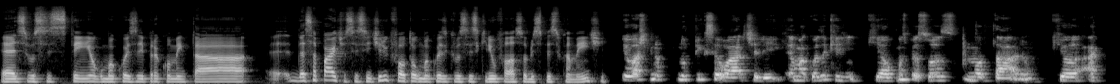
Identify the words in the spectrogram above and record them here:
é, se vocês têm alguma coisa aí para comentar é, dessa parte, vocês sentiram que faltou alguma coisa que vocês queriam falar sobre especificamente? Eu acho que no, no pixel art ali é uma coisa que, que algumas pessoas notaram que a,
